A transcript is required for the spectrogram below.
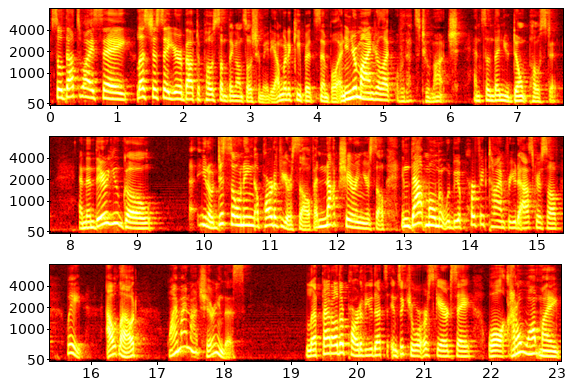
So that's why I say, let's just say you're about to post something on social media. I'm going to keep it simple. And in your mind you're like, "Oh, that's too much." And so then you don't post it. And then there you go you know, disowning a part of yourself and not sharing yourself. In that moment would be a perfect time for you to ask yourself, wait, out loud, why am I not sharing this? Let that other part of you that's insecure or scared say, well, I don't want my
